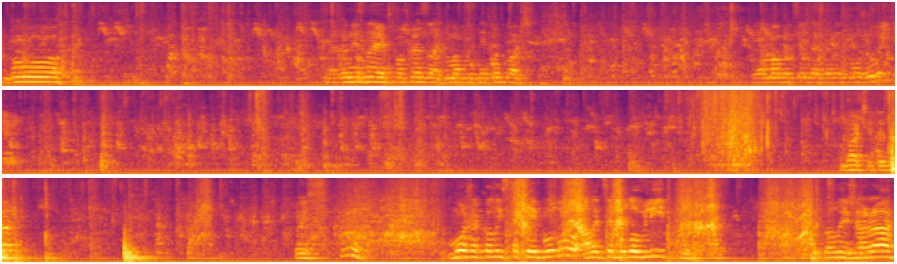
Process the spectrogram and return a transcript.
Бо навіть не знаю, як показати, мабуть, не побачите. Я, мабуть, це навіть не зможу витягнути. Бачите, так? Ось, ну, може колись таке було, але це було влітку, коли жара,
